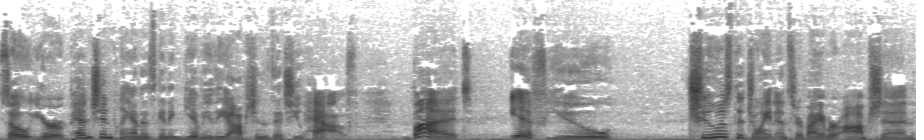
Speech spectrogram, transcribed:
So, your pension plan is going to give you the options that you have. But if you choose the joint and survivor option,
